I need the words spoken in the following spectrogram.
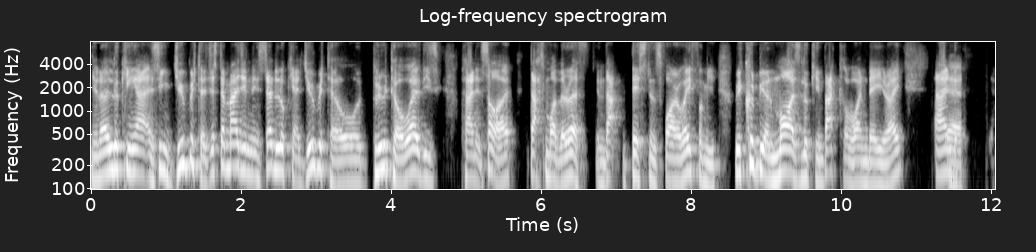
you know, looking at and seeing Jupiter, just imagine instead of looking at Jupiter or Pluto or where these planets are, that's Mother Earth in that distance far away from you. We could be on Mars looking back one day, right? And yeah.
